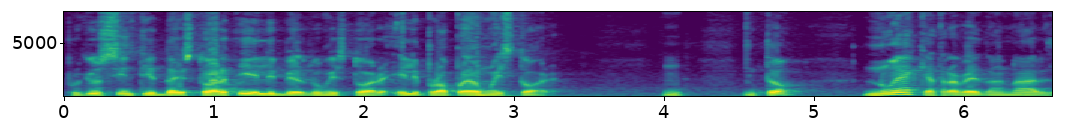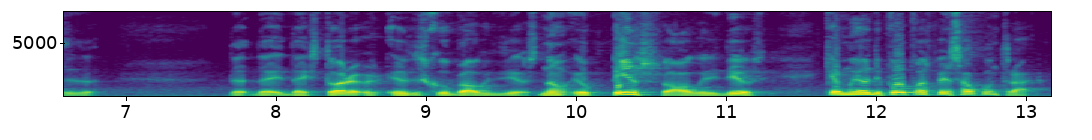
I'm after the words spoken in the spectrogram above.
porque o sentido da história tem ele mesmo uma história, ele próprio é uma história. Hum? Então, não é que através da análise da, da, da, história eu descubro algo de Deus. Não, eu penso algo de Deus que amanhã ou depois eu posso pensar o contrário.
